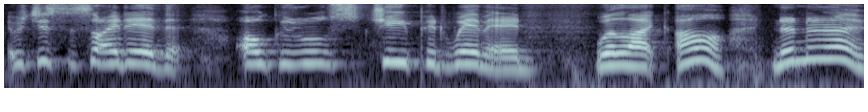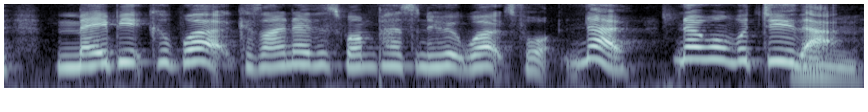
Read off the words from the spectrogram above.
It was just this idea that, oh, because we're all stupid women, we're like, oh, no, no, no, maybe it could work because I know this one person who it works for. No, no one would do that. Mm.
